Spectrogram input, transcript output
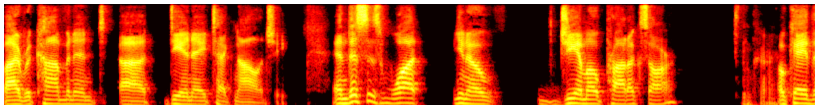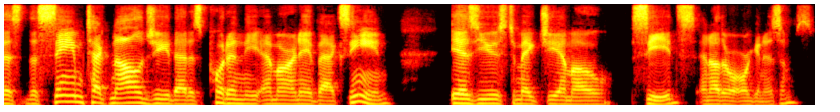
by recombinant uh, DNA technology. And this is what, you know, GMO products are. Okay. Okay. This, the same technology that is put in the mRNA vaccine is used to make GMO seeds and other organisms.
